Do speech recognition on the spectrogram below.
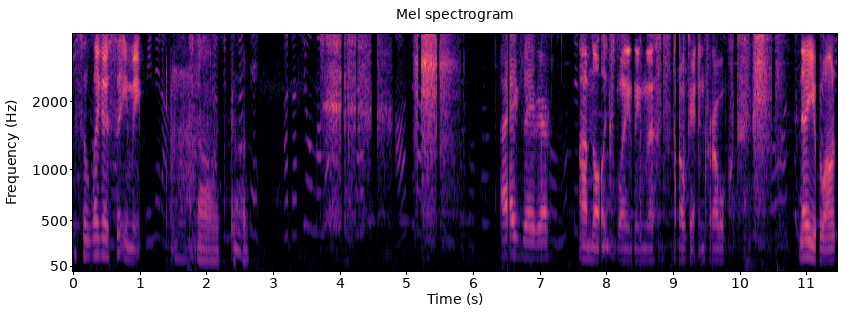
It's a Lego City meet. Oh god. Hi, Xavier. I'm not explaining this. I'll get in trouble. No, you won't.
